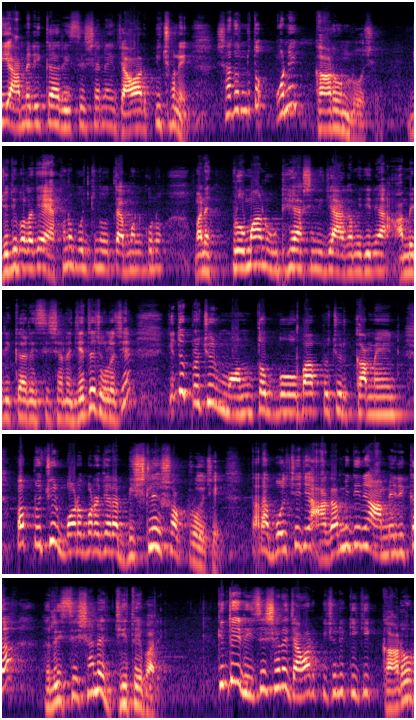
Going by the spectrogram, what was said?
এই আমেরিকা রিসেশনে যাওয়ার পিছনে সাধারণত অনেক কারণ রয়েছে। যদি বলা যায় এখনও পর্যন্ত তেমন কোনো মানে প্রমাণ উঠে আসেনি যে আগামী দিনে আমেরিকা রিসেশনে যেতে চলেছে। কিন্তু প্রচুর মন্তব্য বা প্রচুর কমেন্ট বা প্রচুর বড় বড় যারা বিশ্লেষক রয়েছে, তারা বলছে যে আগামী দিনে আমেরিকা রিসেশনে যেতে পারে। কিন্তু এই রিসেশনে যাওয়ার পিছনে কী কী কারণ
